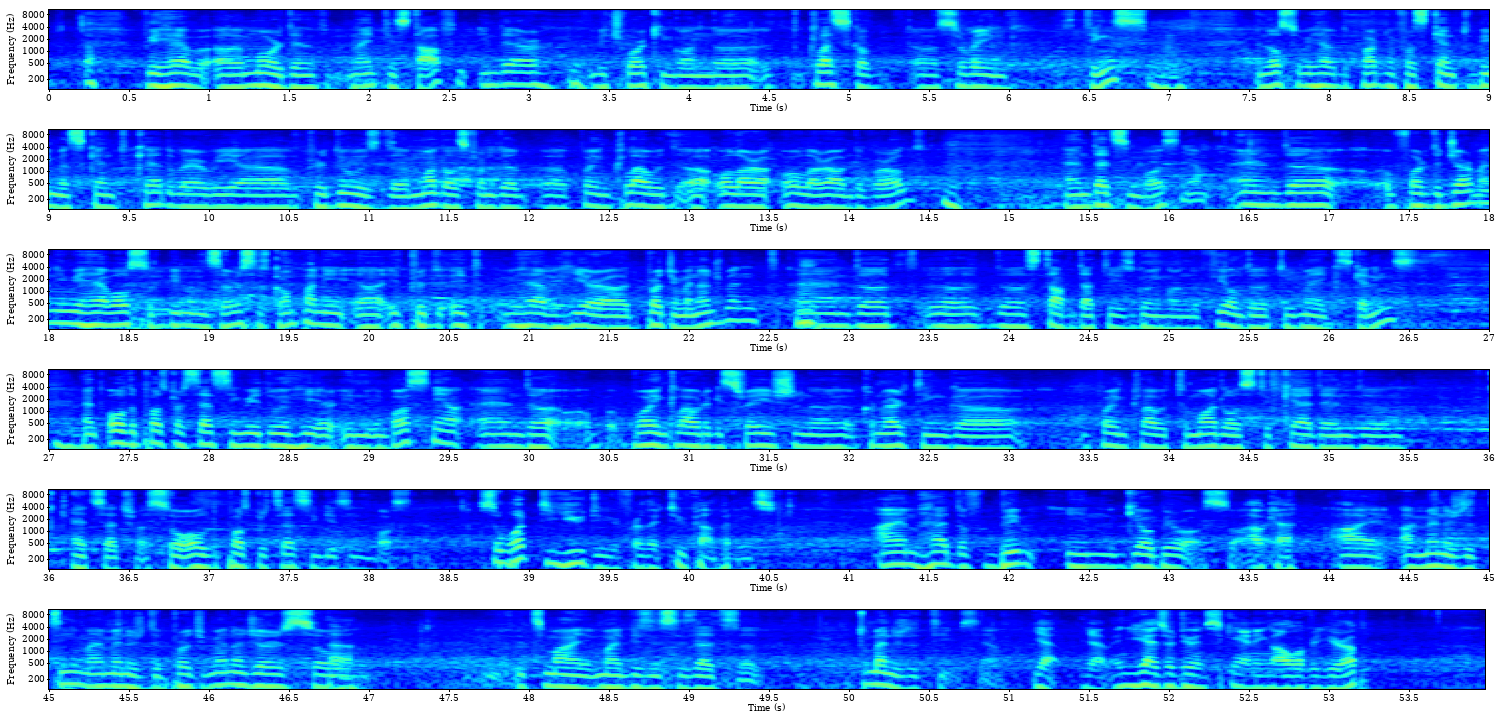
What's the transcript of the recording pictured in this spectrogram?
We have uh, more than 19 staff in there, which working on classical uh, surveying things. And also we have the partner for Scan to BIM and Scan to CAD, where we uh, produce the models from the uh, point cloud uh, all, ar- all around the world. And that's in Bosnia. And uh, for the Germany, we have also BIM Services company. Uh, it, it we have here uh, project management and uh, t- uh, the stuff that is going on the field uh, to make scannings. And all the post processing we do here in, in Bosnia and uh, point cloud registration, uh, converting uh, point cloud to models to CAD and um, etc. So all the post processing is in Bosnia. So what do you do for the two companies? I am head of BIM in Geobiro. So I- Okay. I, I, manage the team, I manage the project managers. So Uh. it's my, my business is that uh, to manage the teams. Yeah. Yeah, yeah. And you guys are doing scanning all over Europe?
